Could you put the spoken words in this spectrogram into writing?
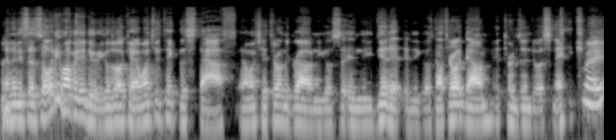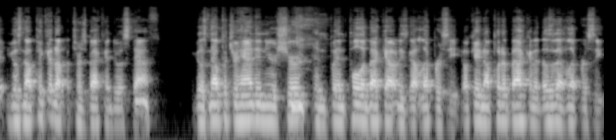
And then he says, So what do you want me to do? He goes, Okay, I want you to take this staff and I want you to throw it on the ground. And he goes, and he did it. And he goes, Now throw it down. It turns into a snake. Right. He goes, Now pick it up. It turns back into a staff. He goes, Now put your hand in your shirt and, and pull it back out. And he's got leprosy. Okay, now put it back and it doesn't have leprosy.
